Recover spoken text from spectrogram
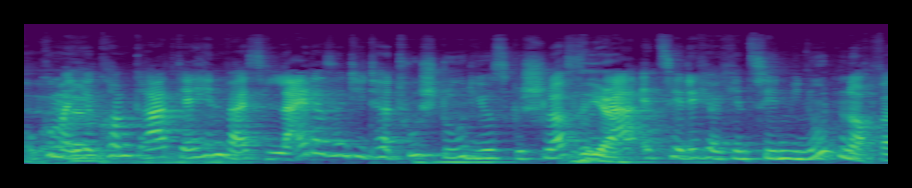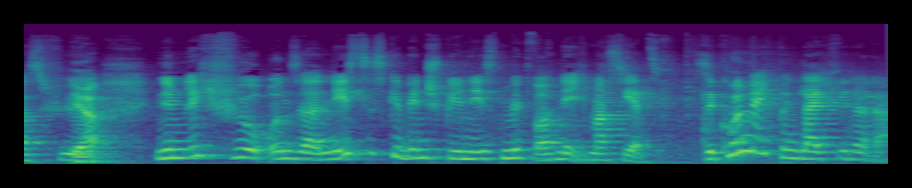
Oh, guck mal, hier Ähm, kommt gerade der Hinweis, leider sind die Tattoo-Studios geschlossen. Ja. Da erzähle ich euch in zehn Minuten noch was für. Ja. Nämlich für unser nächstes Gewinnspiel nächsten Mittwoch. Nee, ich mach's jetzt. Sekunde, ich bin gleich wieder da.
